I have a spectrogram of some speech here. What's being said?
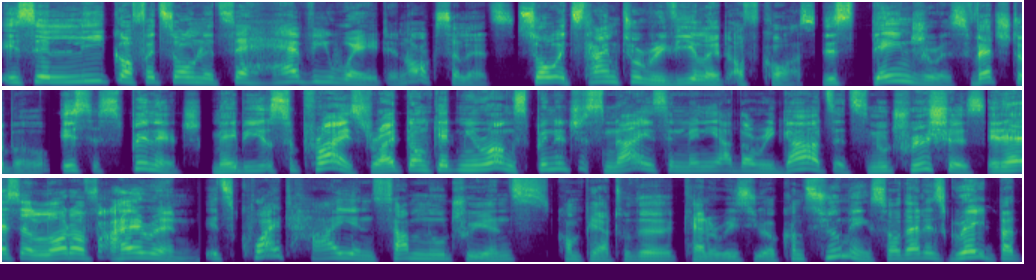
is a league of its own. It's a heavyweight in oxalates. So it's time to reveal it, of course. This dangerous vegetable is spinach. Maybe you're surprised, right? Don't get me wrong. Spinach is nice in many other regards. It's nutritious. It has a lot of iron. It's quite high in some nutrients compared to the calories you are consuming. So that is great, but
